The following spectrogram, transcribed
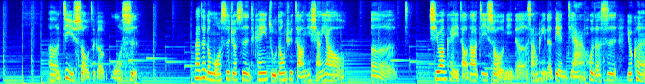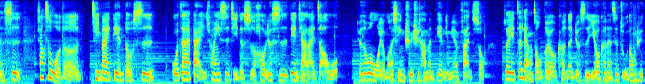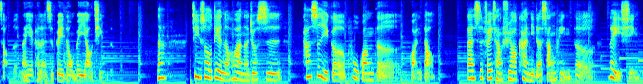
呃寄售这个模式。那这个模式就是可以主动去找你想要呃。希望可以找到寄售你的商品的店家，或者是有可能是像是我的寄卖店，都是我在摆创意市集的时候，就是店家来找我，就是问我有没有兴趣去他们店里面贩售。所以这两种都有可能，就是有可能是主动去找的，那也可能是被动被邀请的。那寄售店的话呢，就是它是一个曝光的管道，但是非常需要看你的商品的。类型，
